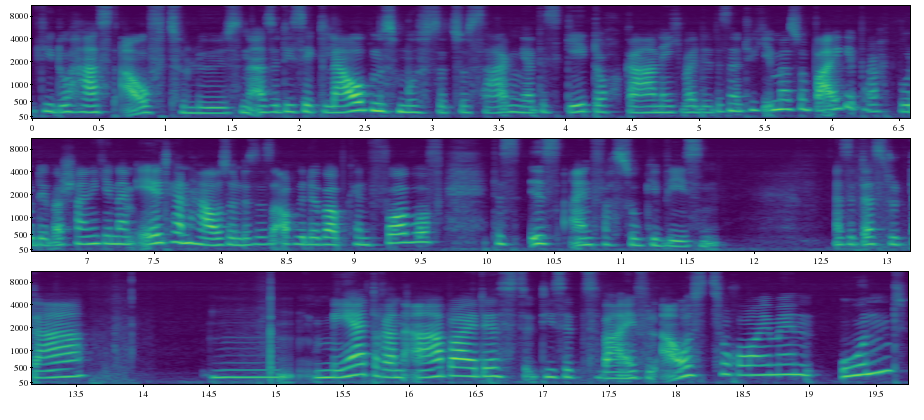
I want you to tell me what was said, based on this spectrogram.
die du hast, aufzulösen. Also diese Glaubensmuster zu sagen, ja, das geht doch gar nicht, weil dir das natürlich immer so beigebracht wurde, wahrscheinlich in einem Elternhaus. Und das ist auch wieder überhaupt kein Vorwurf, das ist einfach so gewesen. Also, dass du da mehr daran arbeitest, diese Zweifel auszuräumen und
